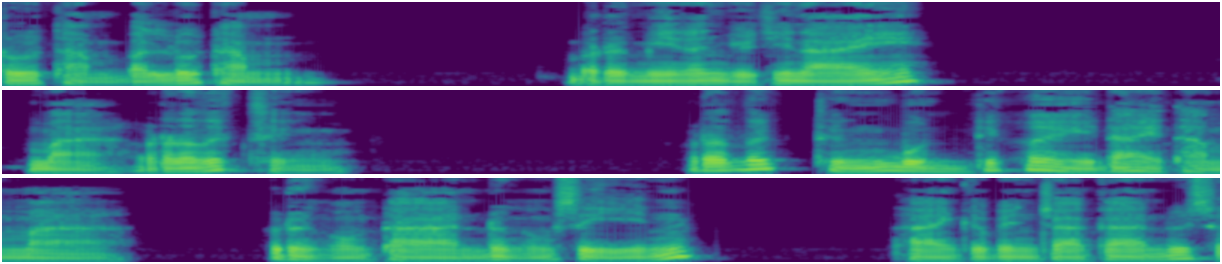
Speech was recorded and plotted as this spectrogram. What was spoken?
รู้ธรรมบรรลุธรรมบารมีนั้นอยู่ที่ไหน มาระลึกถึง ระลึกถึงบุญที่เคยได้ทำมา เรื่องของทานเรื่องของศีล ทานก็เป็นจากการนุส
